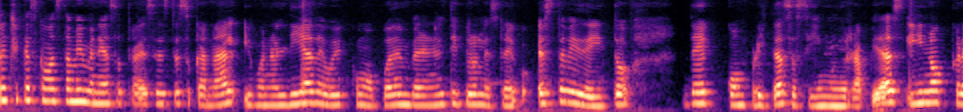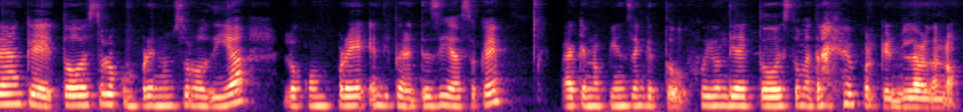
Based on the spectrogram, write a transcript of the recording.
Hola chicas, ¿cómo están? Bienvenidas otra vez a este su canal y bueno, el día de hoy como pueden ver en el título les traigo este videito de compritas así muy rápidas y no crean que todo esto lo compré en un solo día, lo compré en diferentes días, ¿ok? Para que no piensen que todo fue un día y todo esto me traje porque la verdad no.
